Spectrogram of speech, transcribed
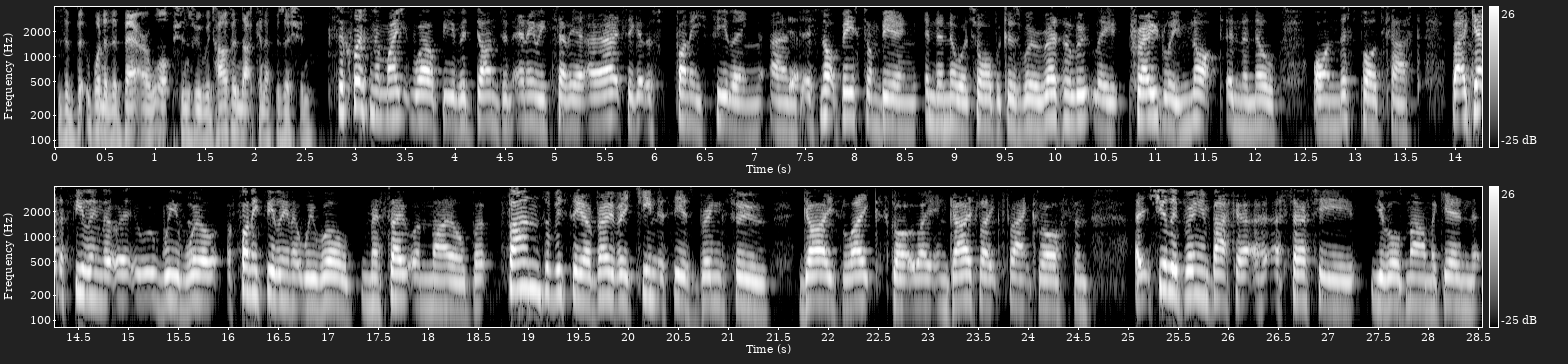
the, one of the better options we would have in that kind of position. It's a question that might well be redundant anyway, Terry. I actually get this funny feeling, and yeah. it's not based on being in the know at all because we're resolutely, proudly not in the know on this podcast. But I get the feeling that we will, a funny feeling that we will miss out on Niall. But fans obviously are very, very keen to see us bring through guys like Scott Wright and guys like Frank Ross and surely bringing back a 30 year old Niall McGinn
